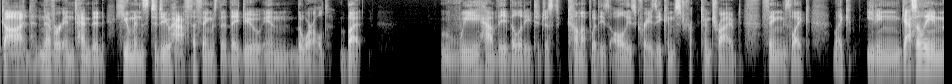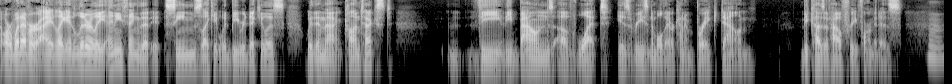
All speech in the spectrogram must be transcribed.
God never intended humans to do half the things that they do in the world, but we have the ability to just come up with these all these crazy constr- contrived things like like eating gasoline or whatever. I like it literally anything that it seems like it would be ridiculous within that context the the bounds of what is reasonable there kind of break down because of how freeform it is. Hmm.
